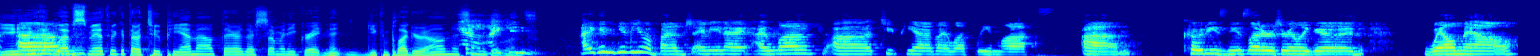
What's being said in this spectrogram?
you, you um, had Web Smith. We could throw 2 p.m. out there. There's so many great. You can plug your own. There's yeah, so many great I can, ones. I can give you a bunch. I mean, I, I love uh, 2 p.m. I love Lean Luxe. Um, Cody's newsletter is really good. Whale Mail,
